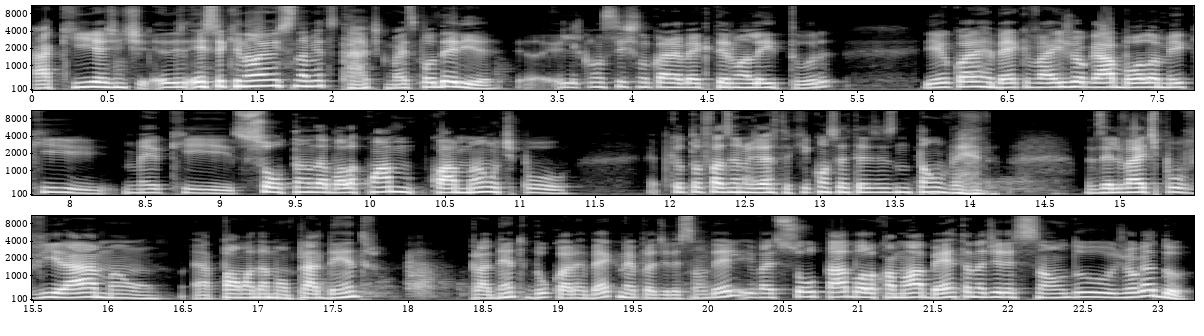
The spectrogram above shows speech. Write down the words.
Aqui a gente. Esse aqui não é um ensinamento tático, mas poderia. Ele consiste no quarterback ter uma leitura. E aí o quarterback vai jogar a bola meio que. meio que soltando a bola com a, com a mão, tipo. É porque eu tô fazendo o gesto aqui, com certeza eles não estão vendo. Mas ele vai, tipo, virar a mão, a palma da mão pra dentro. Pra dentro do quarterback, né? Pra direção dele. E vai soltar a bola com a mão aberta na direção do jogador.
